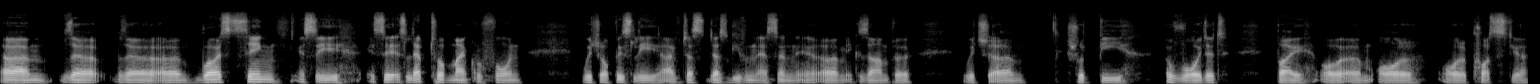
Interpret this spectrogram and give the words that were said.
um, the the uh, worst thing is the is the is laptop microphone, which obviously I've just just given as an um, example, which um, should be avoided by all um, all all costs. Yeah,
